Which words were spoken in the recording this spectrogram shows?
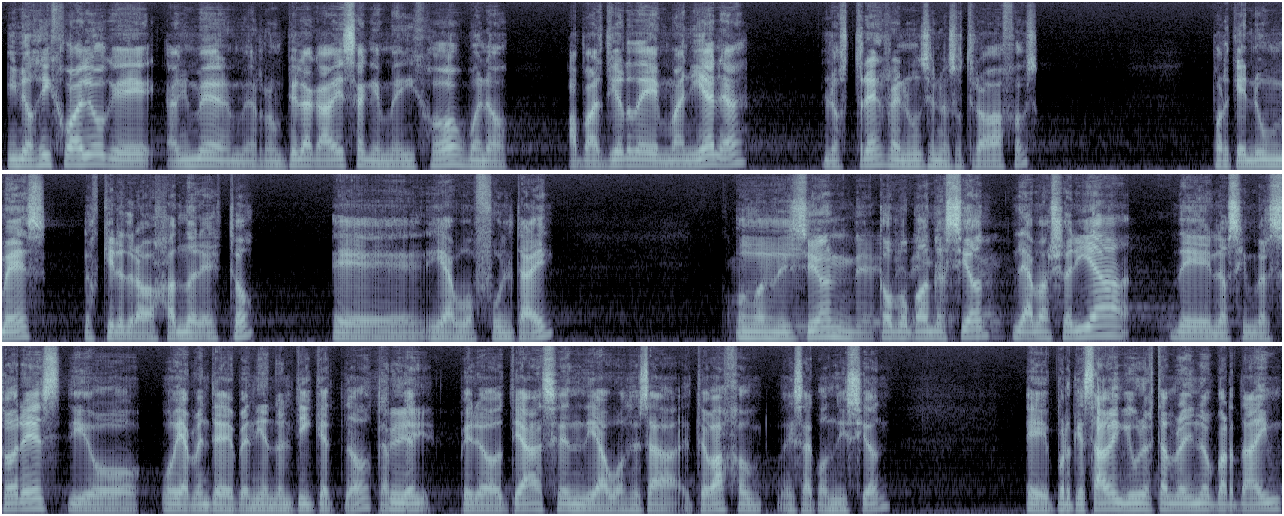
y nos dijo algo que a mí me, me rompió la cabeza, que me dijo, bueno, a partir de mañana, los tres renuncian a sus trabajos, porque en un mes los quiero trabajando en esto, eh, digamos, full time. Como condición de. Como condición, la mayoría de los inversores, digo, obviamente dependiendo del ticket, ¿no? También, Sí. pero te hacen, digamos, esa, te bajan esa condición, eh, porque saben que uno está emprendiendo part-time,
